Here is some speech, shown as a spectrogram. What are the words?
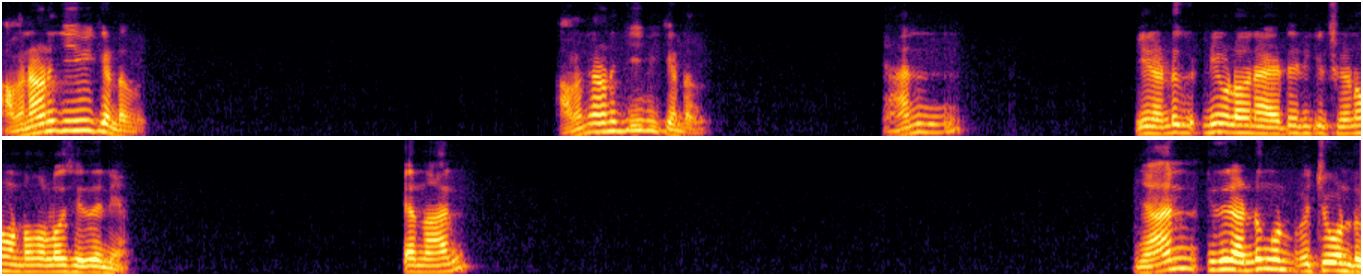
അവനാണ് ജീവിക്കേണ്ടത്. അവനാണ് ജീവിക്കേണ്ടത്. ഞാൻ ഈ രണ്ട് കിഡ്നി ഉള്ളവനായിട്ട് എനിക്ക് ക്ഷീണം ഉണ്ടെന്നുള്ളത് ശരി തന്നെയാണ് എന്നാൽ ഞാൻ ഇത് രണ്ടും കൊണ്ട് വെച്ചുകൊണ്ട്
